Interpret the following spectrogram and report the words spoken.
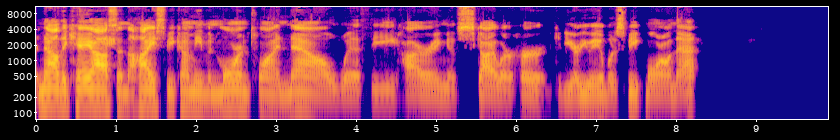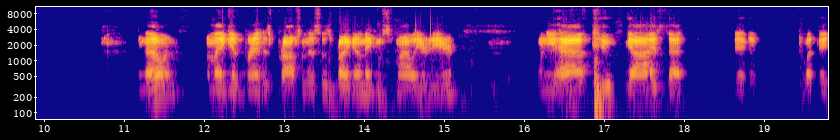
And now the chaos and the heist become even more entwined now with the hiring of Skylar Hurd. Could you, are you able to speak more on that? Know, and I'm going to give Brent his props, and this is probably going to make him smile ear to ear when you have two guys that did what they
